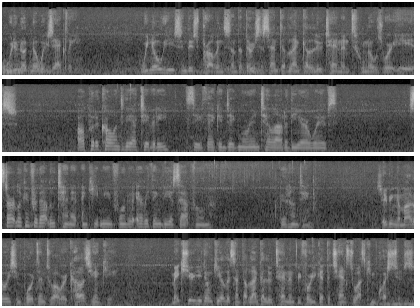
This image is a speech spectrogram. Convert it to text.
We do not know exactly. We know he's in this province and that there is a Santa Blanca lieutenant who knows where he is. I'll put a call into the activity, see if they can dig more intel out of the airwaves. Start looking for that lieutenant and keep me informed of everything via sat phone. Good hunting. Saving Amaru is important to our cause, Yankee. Make sure you don't kill the Santa Blanca lieutenant before you get the chance to ask him questions.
